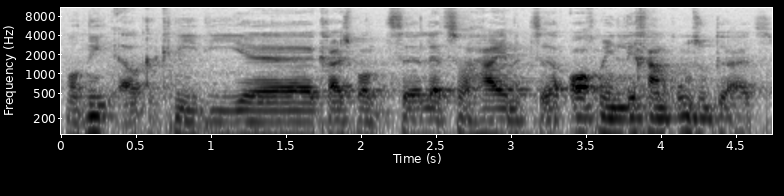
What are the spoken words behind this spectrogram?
Want niet elke knie die kruisbandletsel haal je met algemeen lichamelijk onderzoek eruit.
